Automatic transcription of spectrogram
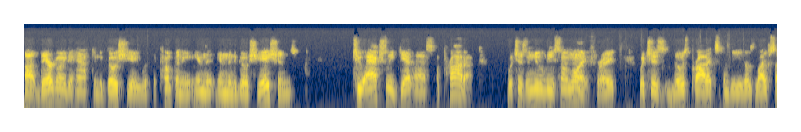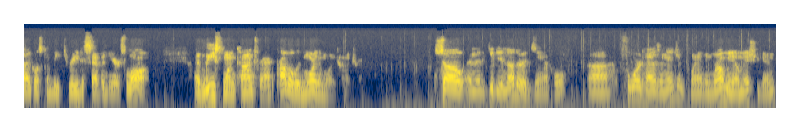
Uh, they're going to have to negotiate with the company in the in the negotiations to actually get us a product, which is a new lease on life, right? Which is those products can be, those life cycles can be three to seven years long, at least one contract, probably more than one contract. So, and then to give you another example, uh, Ford has an engine plant in Romeo, Michigan,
